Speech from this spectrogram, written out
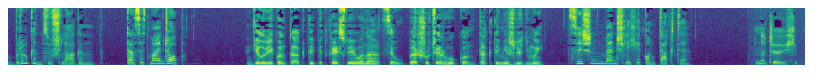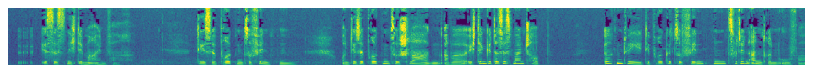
Brücken zu schlagen, das ist mein Job. Ділові контакти, підкреслює вона, це у першу чергу контакти між людьми. Zwischenmenschliche Kontakte. Natürlich ist es nicht immer einfach, diese Brücken zu finden und diese Brücken zu schlagen, aber ich denke, das ist mein Job. Irgendwie die Brücke zu finden zu den anderen Ufer,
